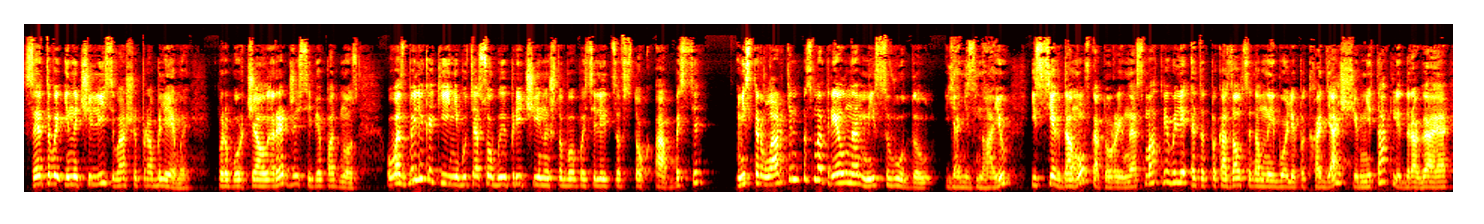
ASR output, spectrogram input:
«С этого и начались ваши проблемы», – пробурчал Реджи себе под нос. «У вас были какие-нибудь особые причины, чтобы поселиться в Сток-Аббасте?» Мистер Ларкин посмотрел на мисс Вудл. «Я не знаю. Из всех домов, которые мы осматривали, этот показался нам наиболее подходящим, не так ли, дорогая?»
